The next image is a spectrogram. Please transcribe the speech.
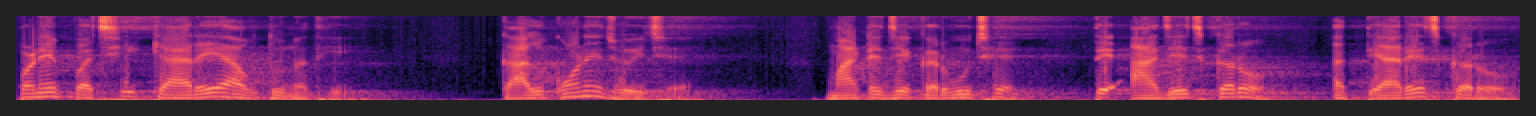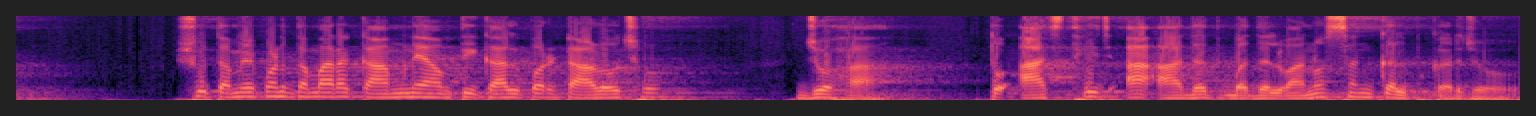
પણ એ પછી ક્યારેય આવતું નથી. કાલ કોણે જોઈ છે? માટે જે કરવું છે તે આજે જ કરો, અત્યારે જ કરો. શું તમે પણ તમારા કામને આવતીકાલ પર ટાળો છો? જો હા, તો આજથી જ આ આદત બદલવાનો સંકલ્પ કરજો.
